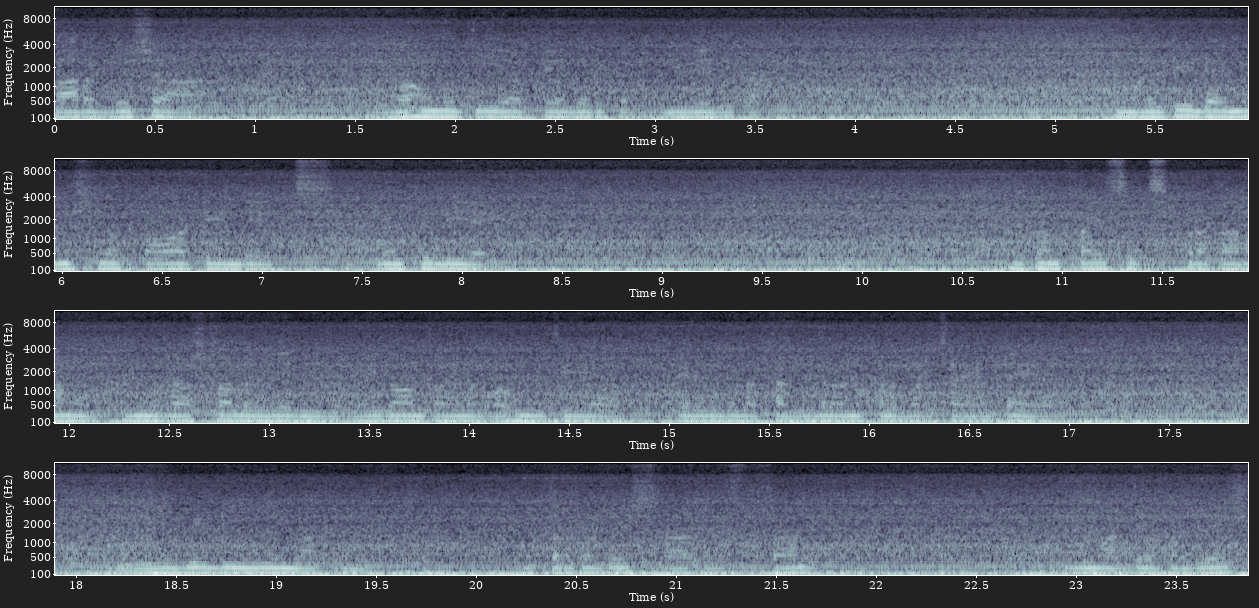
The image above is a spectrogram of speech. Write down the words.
భారతదేశ బహుమతీయ పేదరిక నివేదిక. Multidimensional poverty index MPDI two five six ప్రకారం రెండు రాష్ట్రాలు ఏది వేగవంతమైన బహుమతి పెరుగుదల తగ్గుదలను కనబరిచాయంటే ఏబిడిఈ మాత్రమే. ఉత్తరప్రదేశ్ రాజస్థాన్ మధ్యప్రదేశ్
